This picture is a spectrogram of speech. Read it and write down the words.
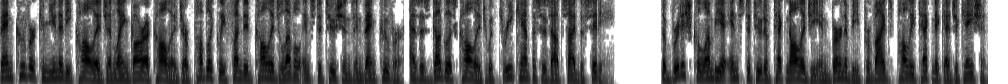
Vancouver Community College and Langara College are publicly funded college-level institutions in Vancouver, as is Douglas College with three campuses outside the city. The British Columbia Institute of Technology in Burnaby provides polytechnic education.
